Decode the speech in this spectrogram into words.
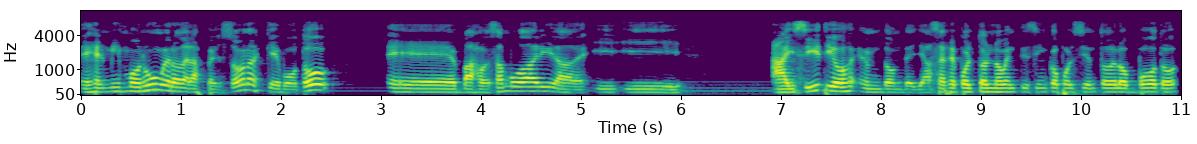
es el mismo número de las personas que votó eh, bajo esas modalidades. Y, y, hay sitios en donde ya se reportó el 95% de los votos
